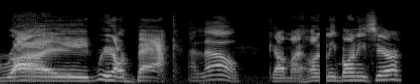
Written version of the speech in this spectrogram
right, we are back. Hello. Got my honey bunnies here.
